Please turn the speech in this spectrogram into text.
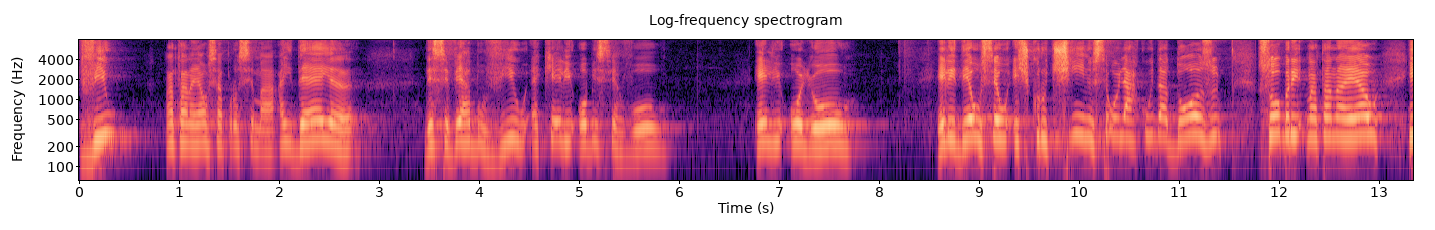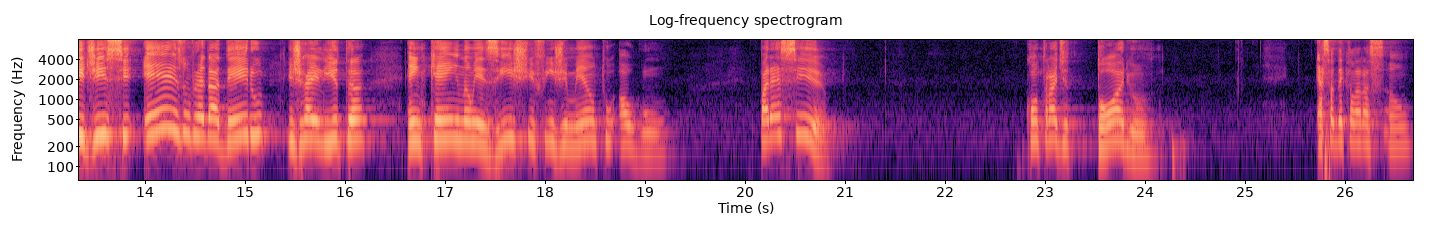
Viu Natanael se aproximar. A ideia desse verbo viu é que ele observou, ele olhou, ele deu o seu escrutínio, o seu olhar cuidadoso sobre Natanael e disse: Eis um verdadeiro israelita em quem não existe fingimento algum. Parece contraditório essa declaração.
